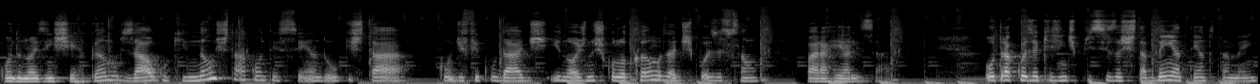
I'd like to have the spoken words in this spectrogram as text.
Quando nós enxergamos algo que não está acontecendo ou que está com dificuldades e nós nos colocamos à disposição para realizar. Outra coisa que a gente precisa estar bem atento também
